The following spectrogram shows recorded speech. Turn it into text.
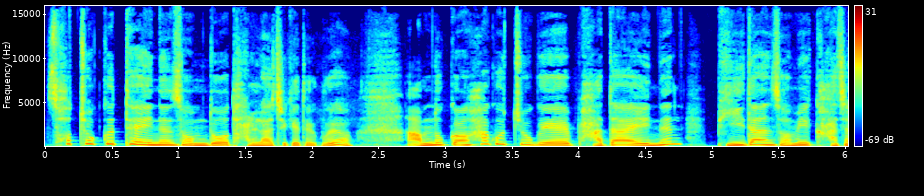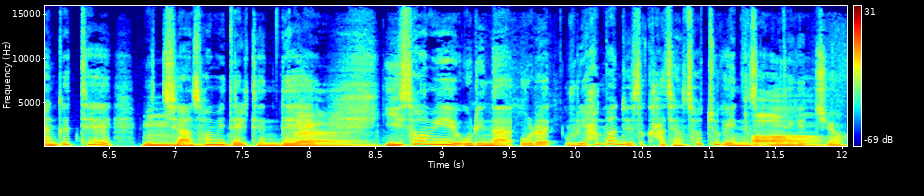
서쪽 끝에 있는 섬도 달라지게 되고요. 압록강 하구 쪽에 바다에 있는 비단 섬이 가장 끝에 위치한 음. 섬이 될 텐데 네. 이 섬이 우리나 우리, 우리 한반도에서 가장 서쪽에 있는 섬이 아, 되겠죠.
